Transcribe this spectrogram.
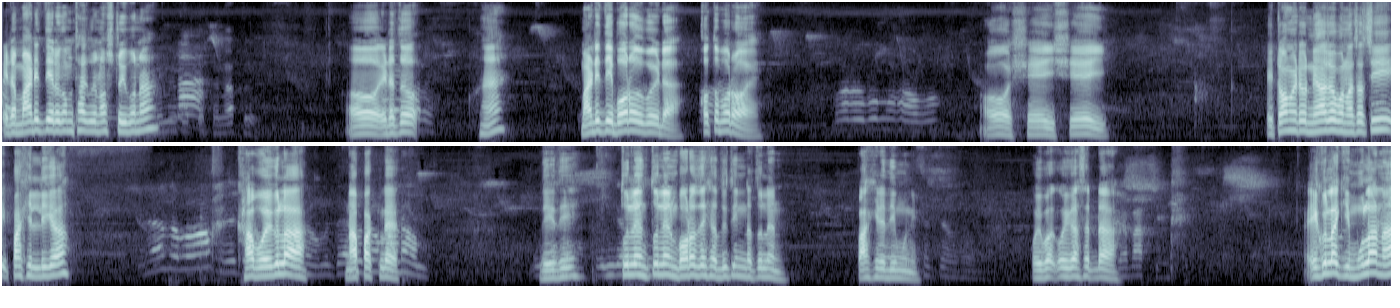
এটা মাটিতে এরকম থাকলে নষ্ট হইব না? ও, এটা তো হ্যাঁ? মাটিতে বড় হইব এটা? কত বড় হয়? ও, সেই সেই। এই টমেটো নেওয়া যাব না, চাচি, পাখির লিগা? খাব এগুলা? না পাকলে? দেখি দি তুলেন তুলেন, বড় দেখে দুই, তিনটা তুলেন। পাখিরে দিমুনি। ওই ওই গাছেরটা। এগুলা কি মূলা না?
